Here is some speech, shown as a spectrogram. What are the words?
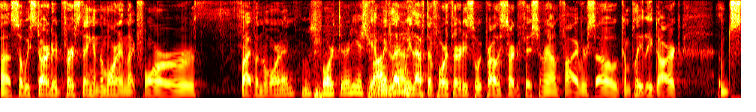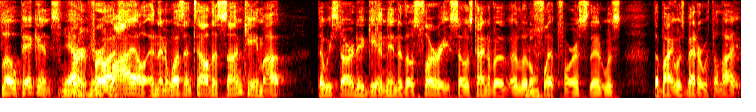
Uh, so we started first thing in the morning, like four, five in the morning. it was 4.30 ish. Yeah, we, le- we left at 4.30, so we probably started fishing around 5 or so, completely dark. Slow pickings Yeah, for, for a while. And then it wasn't until the sun came up that we started getting into those flurries. So it was kind of a, a little flip for us that it was the bite was better with the light.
